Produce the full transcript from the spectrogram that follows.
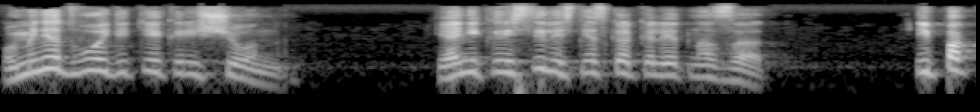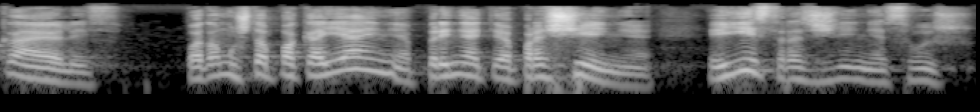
У меня двое детей крещенных. И они крестились несколько лет назад. И покаялись. Потому что покаяние, принятие прощения и есть рождение свыше.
